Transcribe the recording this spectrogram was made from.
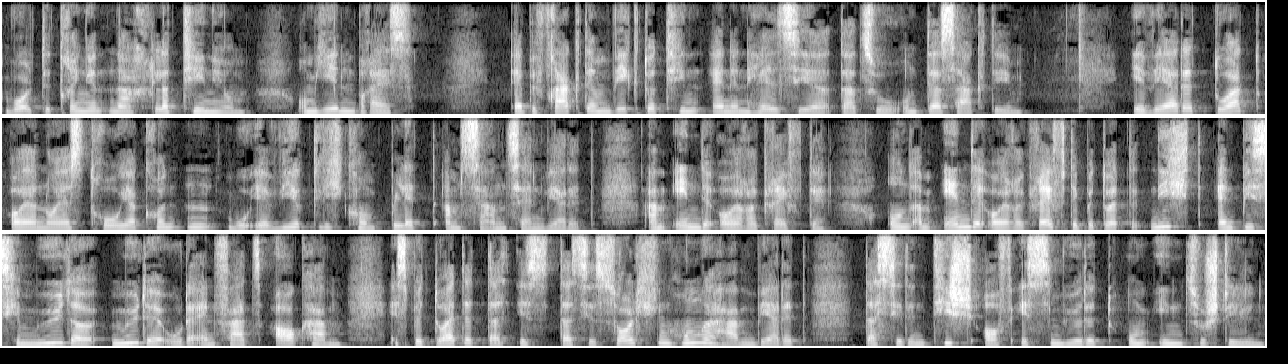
wollte dringend nach Latinium, um jeden Preis. Er befragte am Weg dorthin einen Hellseher dazu, und der sagte ihm, Ihr werdet dort euer neues Troja gründen, wo ihr wirklich komplett am Sand sein werdet, am Ende eurer Kräfte, und am Ende eurer Kräfte bedeutet nicht ein bisschen müde, müde oder ein fades Aug haben. Es bedeutet, dass, es, dass ihr solchen Hunger haben werdet, dass ihr den Tisch aufessen würdet, um ihn zu stillen.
